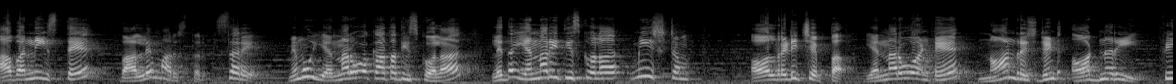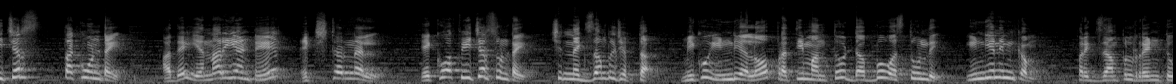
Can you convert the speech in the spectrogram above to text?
అవన్నీ ఇస్తే వాళ్ళే మారుస్తారు. సరే మేము ఎన్ఆర్ఓ ఖాతా తీసుకోవాలా లేదా ఎన్ఆర్ఈ తీసుకోవాలా? మీ ఇష్టం. ఆల్రెడీ చెప్పా. ఎన్ఆర్ఓ అంటే నాన్ రెసిడెంట్ ఆర్డినరీ ఫీచర్స్ తక్కువ ఉంటాయి. అదే ఎన్ఆర్ఈ అంటే ఎక్స్టర్నల్ ఎక్కువ ఫీచర్స్ ఉంటాయి. చిన్న ఎగ్జాంపుల్ చెప్తా. మీకు ఇండియాలో ప్రతి మంత్ డబ్బు వస్తుంది. Indian income for example rent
